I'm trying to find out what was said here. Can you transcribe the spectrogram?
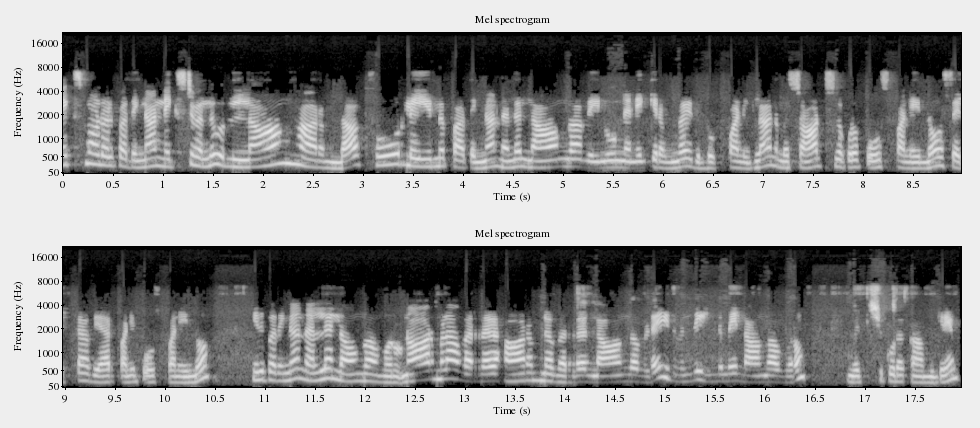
நெக்ஸ்ட் மாடல் பார்த்தீங்கன்னா நெக்ஸ்ட் வந்து ஒரு லாங் ஹாரம் தான். ஃபோர் லேயரில் பார்த்தீங்கன்னா நல்ல லாங்காக வேணும்னு நினைக்கிறவங்க இது புக் பண்ணிக்கலாம். நம்ம ஷார்ட்ஸில் கூட போஸ்ட் பண்ணியிருந்தோம். செட்டாக வேர் பண்ணி போஸ்ட் பண்ணியிருந்தோம். இது பார்த்தீங்கன்னா நல்ல லாங்காக வரும். நார்மலாக வர்ற ஹாரமில் வர்ற லாங்கை விட இது வந்து இன்னுமே லாங்காக வரும். வச்சு கூட காமிக்கிறேன்.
